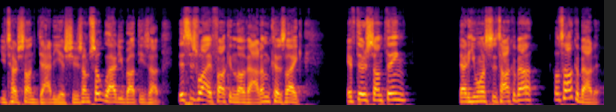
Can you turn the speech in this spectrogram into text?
You touched on daddy issues. I'm so glad you brought these up. This is why I fucking love Adam because, like, if there's something that he wants to talk about, he'll talk about it.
